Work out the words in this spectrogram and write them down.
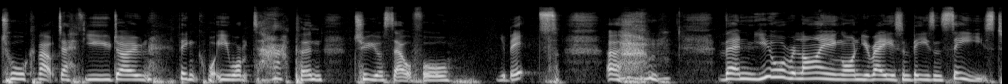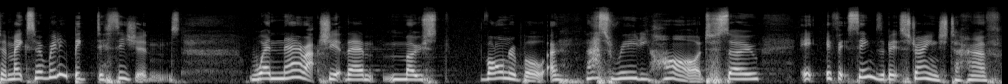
talk about death, you don't think what you want to happen to yourself or your bits, um, then you're relying on your A's and B's and C's to make some really big decisions when they're actually at their most vulnerable. And that's really hard. So it, if it seems a bit strange to have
